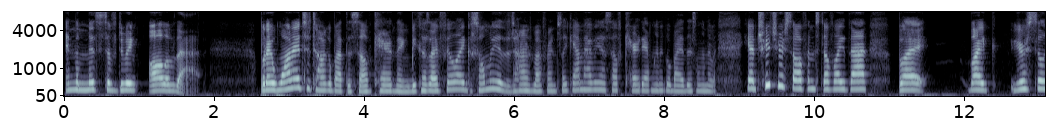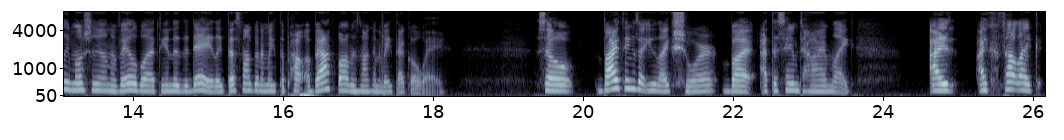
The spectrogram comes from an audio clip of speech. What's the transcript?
in the midst of doing all of that. But I wanted to talk about the self care thing because I feel like so many of the times my friends like, yeah, I'm having a self care day. I'm gonna go buy this. I'm gonna, yeah, treat yourself and stuff like that. But like, you're still emotionally unavailable at the end of the day. Like, that's not gonna make the pro- a bath bomb is not gonna make that go away. So buy things that you like, sure, but at the same time, like, I I felt like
